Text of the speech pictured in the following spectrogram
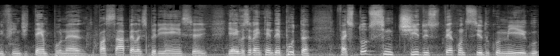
enfim, de tempo, né? Passar pela experiência e, e aí você vai entender, puta, faz todo sentido isso ter acontecido comigo,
